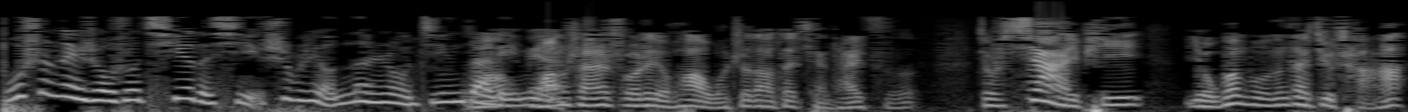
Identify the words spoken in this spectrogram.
不是那时候说切的细，是不是有嫩肉精在里面？王山说这个话，我知道他潜台词就是下一批有关部门再去查，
